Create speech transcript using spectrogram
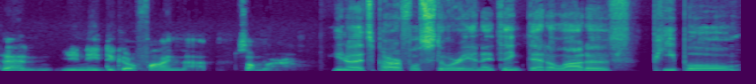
then you need to go find that somewhere. You know, that's a powerful story. And I think that a lot of people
